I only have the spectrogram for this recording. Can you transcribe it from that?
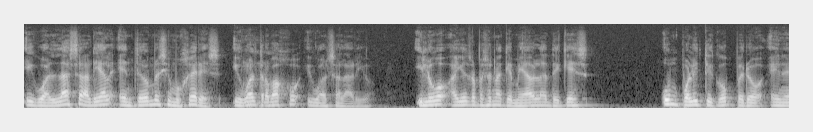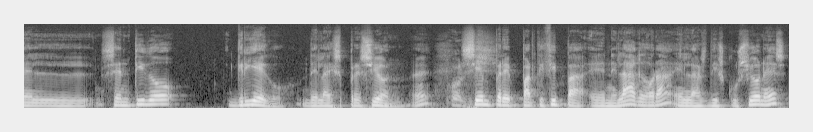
igualdad salarial entre hombres y mujeres. Igual trabajo, igual salario. Y luego hay otra persona que me habla de que es un político, pero en el sentido griego de la expresión. ¿eh? Siempre participa en el ágora, en las discusiones,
